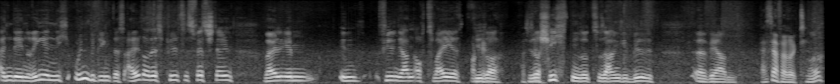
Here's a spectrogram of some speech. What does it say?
an den Ringen nicht unbedingt das Alter des Pilzes feststellen, weil eben in vielen Jahren auch zwei Okay, dieser, dieser Schichten sozusagen gebildet äh, werden. Das ist ja verrückt. Ne?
